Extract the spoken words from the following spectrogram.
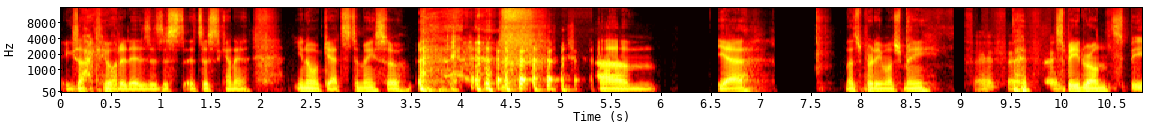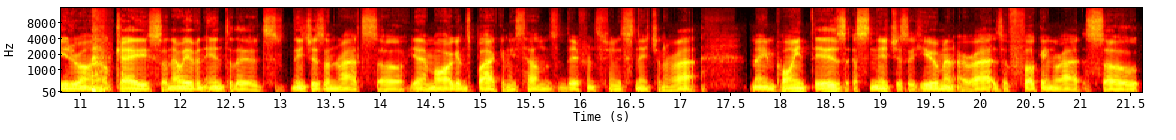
exactly what it is. It's just it just kind of you know it gets to me. So um yeah, that's pretty much me. Fair, fair, fair. Speed run. Speed run. Okay, so now we have an interlude. Snitches and rats. So yeah, Morgan's back and he's telling us the difference between a snitch and a rat. Main point is a snitch is a human, a rat is a fucking rat. So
